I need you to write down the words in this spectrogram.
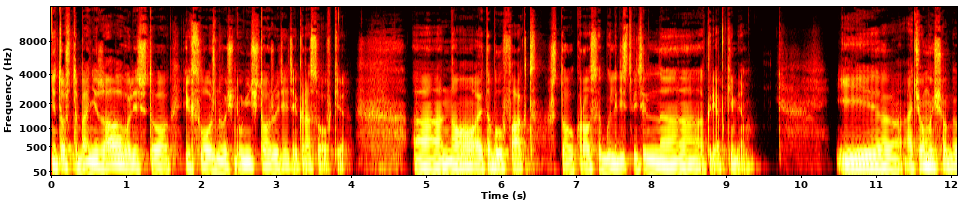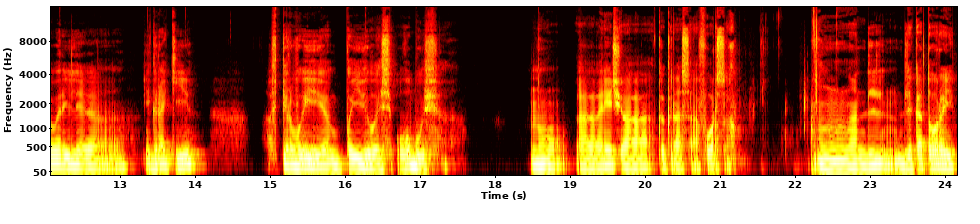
не то чтобы они жаловались, что их сложно очень уничтожить, эти кроссовки, а, но это был факт, что кроссы были действительно крепкими. И о чем еще говорили игроки? Впервые появилась обувь, ну, э, речь о, как раз о форсах, для которой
